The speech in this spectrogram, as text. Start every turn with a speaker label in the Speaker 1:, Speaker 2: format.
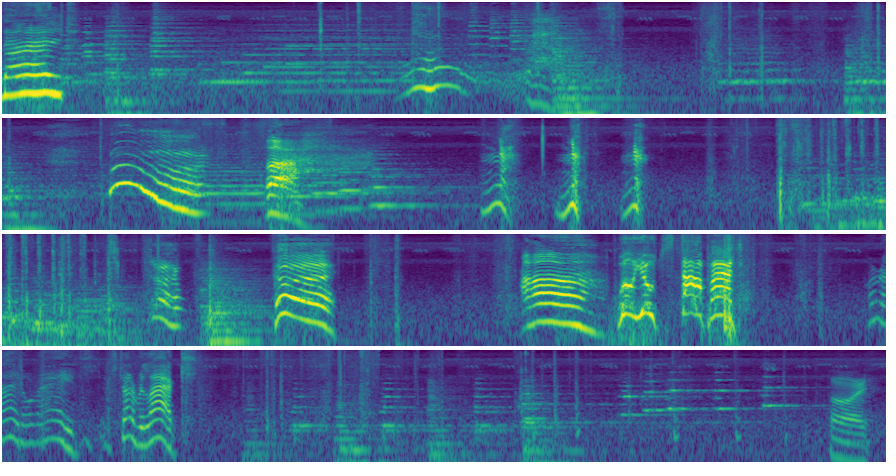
Speaker 1: Night. Ah. Ah.
Speaker 2: Will you stop it?
Speaker 1: All right, all right. Just trying to relax. thigh.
